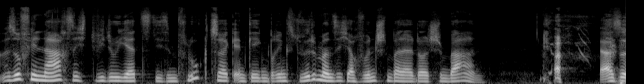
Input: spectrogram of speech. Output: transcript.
so viel Nachsicht, wie du jetzt diesem Flugzeug entgegenbringst, würde man sich auch wünschen bei der Deutschen Bahn. Ja. Also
